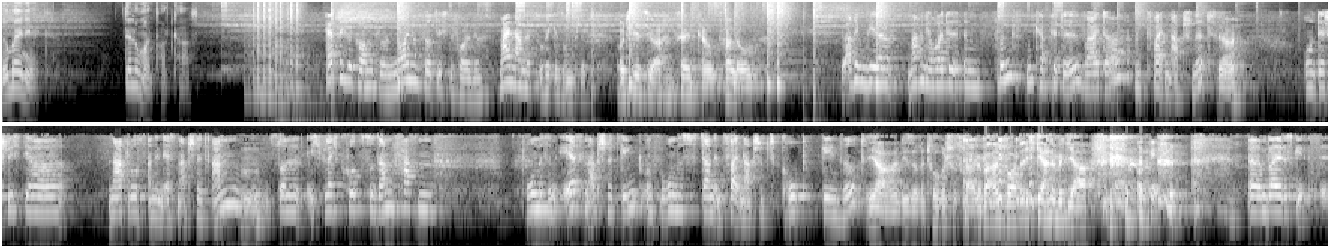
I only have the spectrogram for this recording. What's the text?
Lumaniac, der Luhmann Podcast. Herzlich willkommen zur 49. Folge. Mein Name ist Ulrike Sumpflicht. Und hier ist Joachim Feldkamp. Hallo. Joachim, wir machen ja heute im fünften Kapitel weiter, im zweiten Abschnitt. Ja. Und der schließt ja nahtlos an den ersten Abschnitt an. Mhm. Soll ich vielleicht kurz zusammenfassen, worum es im ersten Abschnitt ging und worum es dann im zweiten Abschnitt grob gehen wird? Ja, diese rhetorische Frage beantworte ich gerne mit Ja. Okay. Ähm, weil das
